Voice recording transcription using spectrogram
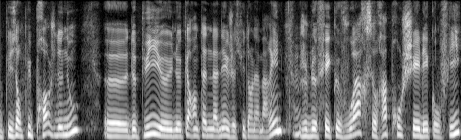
de plus en plus proches de nous. depuis une quarantaine d'années que je suis dans la marine, mmh. je ne fais que voir se rapprocher les conflits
